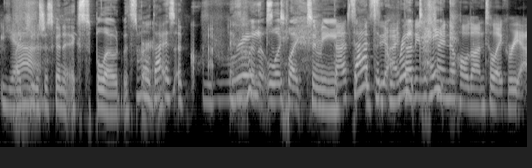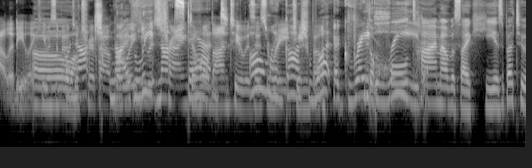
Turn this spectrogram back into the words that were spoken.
yeah, Like he was just going to explode with oh, sperm. Oh, that is a Is what great. it looked like to me. That's That's a see, I thought he was trying to hold on to like reality, like he was Oh. about to Not- trip out. not But what he was not trying to hold stand. on to was oh his my raging gosh, boner. what a great the whole read. time I was like, he is about to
